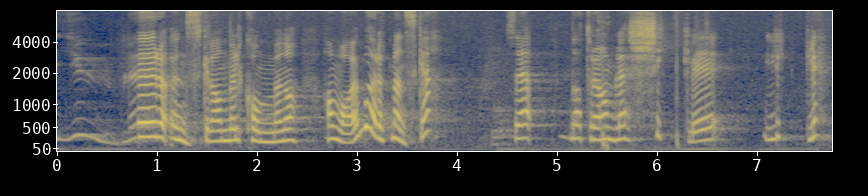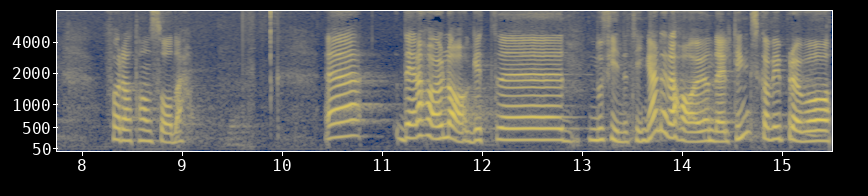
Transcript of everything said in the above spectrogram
jubler og ønsker han velkommen. Og han var jo bare et menneske. Så jeg, da tror jeg han ble skikkelig lykkelig for at han så det. Eh, dere har jo laget eh, noen fine ting her. Dere har jo en del ting. Skal vi prøve å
